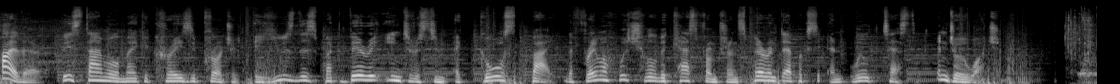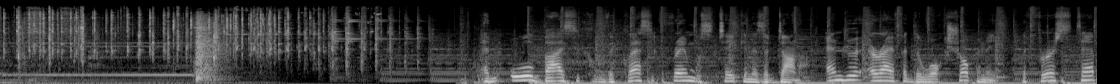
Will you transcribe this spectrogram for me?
Hi there! This time we'll make a crazy project, a useless but very interesting, a ghost bike, the frame of which will be cast from transparent epoxy and we'll test it. Enjoy watching! An old bicycle with a classic frame was taken as a donor. Andrew arrived at the workshop and it. The first step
